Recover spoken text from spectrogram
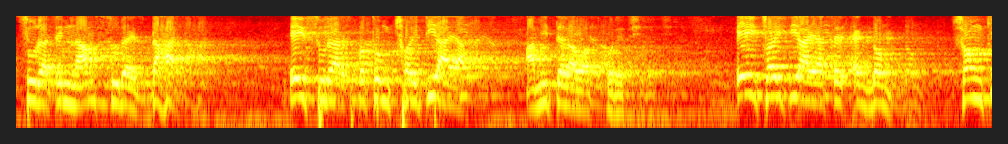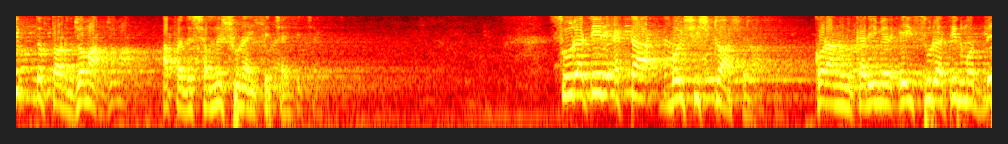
সুরাটির নাম সুরায় দাহার। এই সুরার প্রথম ছয়টি আয়াত আমি তেলাওয়াত করেছি। এই ছয়টি আয়াতের একদম সংক্ষিপ্ত তর্জমা আপনাদের সামনে শুনাইতে চাই। সুরাটির একটা বৈশিষ্ট্য আছে। কোরআনুল করিমের এই সুরাটির মধ্যে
